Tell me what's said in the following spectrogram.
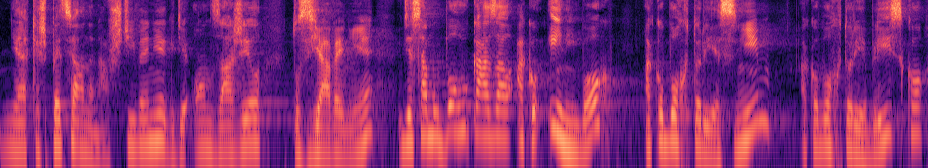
nejaké špeciálne navštívenie, kde on zažil to zjavenie, kde sa mu Boh ukázal ako iný Boh, ako Boh, ktorý je s ním, ako Boh, ktorý je blízko,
